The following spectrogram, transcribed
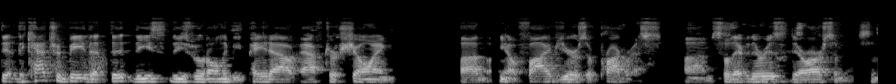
the, the catch would be that th- these, these would only be paid out after showing, um, you know, five years of progress. Um, so there, there is there are some some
